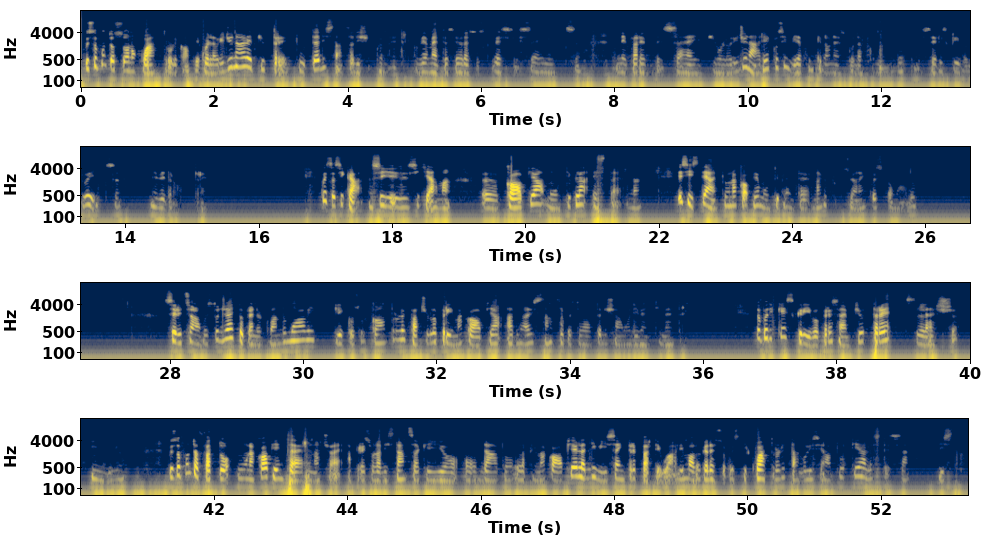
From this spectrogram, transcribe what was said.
A questo punto sono 4 le copie, quella originale più 3, tutte a distanza di 5 metri. Ovviamente se adesso scrivessi 6x ne farebbe 6 più l'originaria e così via finché non esco dal comando. Quindi se riscrivo 2x ne vedrò 3. Questa si, si, si chiama eh, copia multipla esterna. Esiste anche una copia multipla interna che funziona in questo modo. Seleziono questo oggetto, prendo il comando muovi, clicco sul CTRL e faccio la prima copia ad una distanza, questa volta diciamo di 20 metri. Dopodiché scrivo per esempio 3 slash invio. Questo punto ho fatto una copia interna, cioè ha preso la distanza che io ho dato alla prima copia e l'ha divisa in tre parti uguali, in modo che adesso questi quattro rettangoli siano tutti alla stessa distanza.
